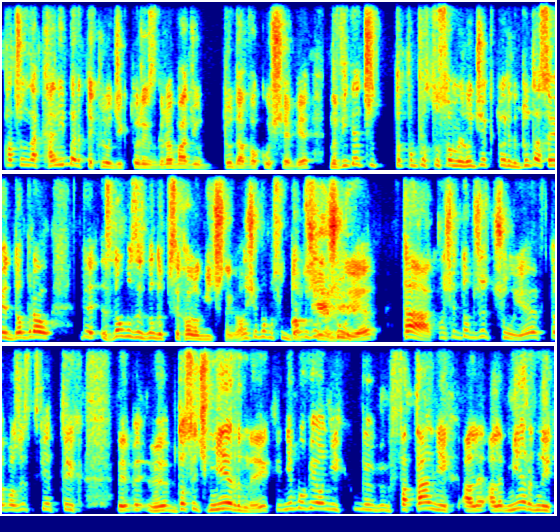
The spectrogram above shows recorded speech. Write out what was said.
patrząc na kaliber tych ludzi, których zgromadził Duda wokół siebie, no widać, że to po prostu są ludzie, których Duda sobie dobrał znowu ze względów psychologicznych. On się po prostu dobrze czuje. Tak, on się dobrze czuje w towarzystwie tych y, y, dosyć miernych, nie mówię o nich y, fatalnych, ale, ale miernych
